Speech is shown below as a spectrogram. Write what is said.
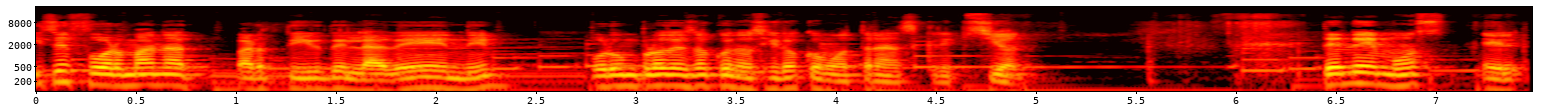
y se forman a partir del ADN por un proceso conocido como transcripción. Tenemos el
